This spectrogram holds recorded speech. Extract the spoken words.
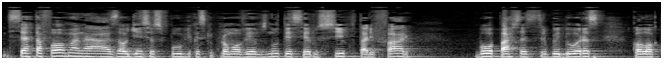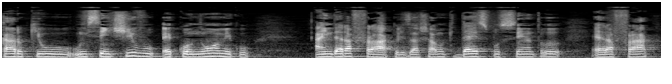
De certa forma, nas audiências públicas que promovemos no terceiro ciclo tarifário, boa parte das distribuidoras colocaram que o, o incentivo econômico ainda era fraco. Eles achavam que 10% era fraco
